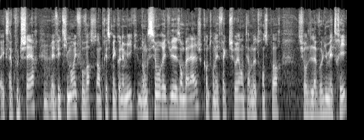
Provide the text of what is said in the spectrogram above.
et que ça coûte cher. Mhm. Mais effectivement, il faut voir sous un prisme économique. Donc, si on réduit les emballages, quand on est facturé en termes de transport sur de la volumétrie,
